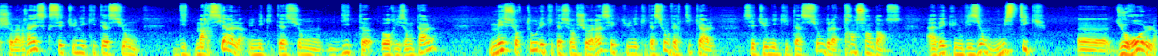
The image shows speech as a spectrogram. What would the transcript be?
chevaleresque, c'est une équitation dite martiale, une équitation dite horizontale, mais surtout l'équitation chevaleresque, c'est une équitation verticale, c'est une équitation de la transcendance avec une vision mystique euh, du rôle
